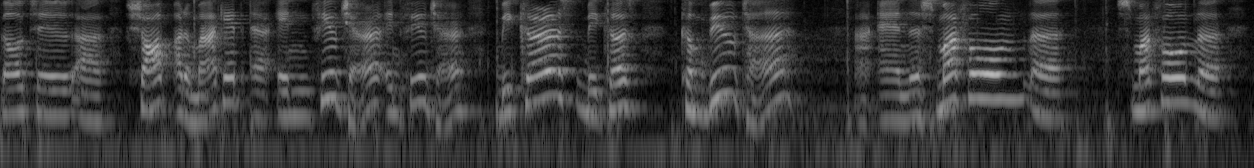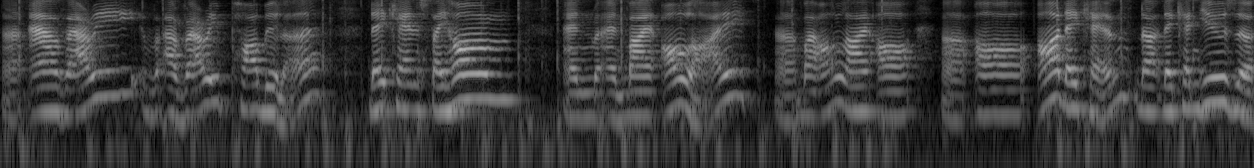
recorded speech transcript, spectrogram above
go to uh, shop at the market uh, in future in future because because computer uh, and smartphone uh, smartphone uh, uh, are very are very popular. They can stay home and and buy online uh, buy online or uh, or or they can they can use uh,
